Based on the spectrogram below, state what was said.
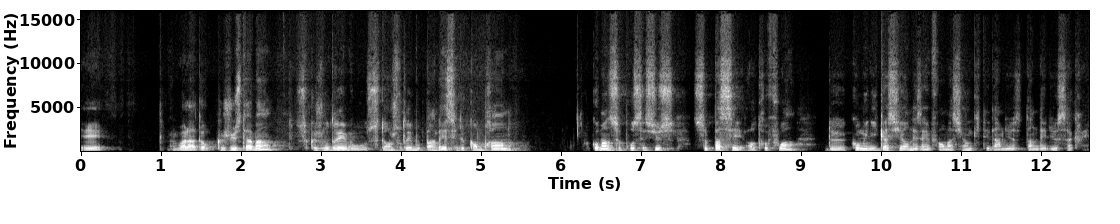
Et voilà, donc juste avant, ce, que je voudrais vous, dont je voudrais vous parler, c'est de comprendre comment ce processus se passait autrefois de communication des informations qui étaient dans, dans des lieux sacrés.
